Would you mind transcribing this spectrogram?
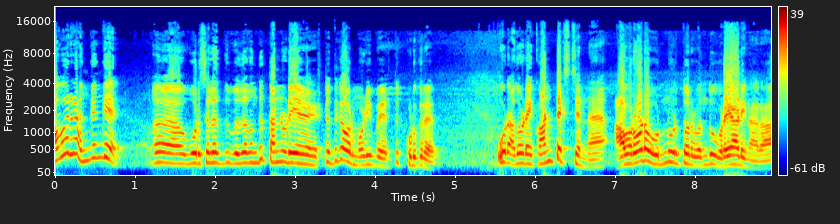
அவர் அங்கங்கே ஒரு சில இதை வந்து தன்னுடைய இஷ்டத்துக்கு அவர் மொழிபெயர்த்து கொடுக்குறாரு. ஒரு அதோடைய கான்டெக்ட் என்ன? அவரோட இன்னொருத்தர் வந்து உரையாடினாரா?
